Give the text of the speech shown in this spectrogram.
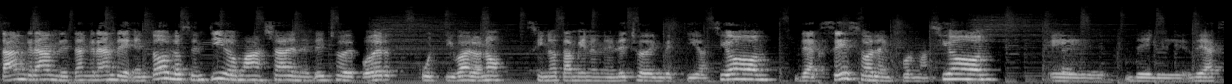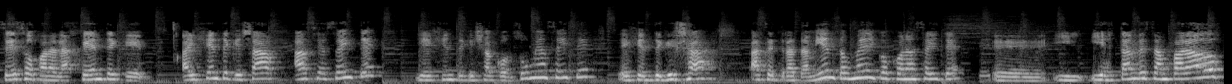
tan grande, tan grande en todos los sentidos, más allá en el hecho de poder cultivar o no, sino también en el hecho de investigación, de acceso a la información, eh, de, acceso para la gente que hay gente que ya hace aceite y hay gente que ya consume aceite, hay gente que ya hace tratamientos médicos con aceite eh, y, están desamparados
